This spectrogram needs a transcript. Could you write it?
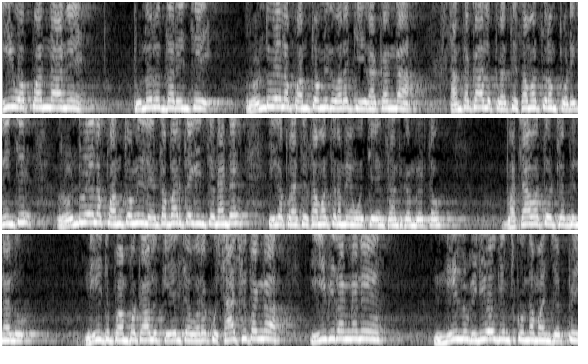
ఈ ఒప్పందాన్ని పునరుద్ధరించి రెండు వేల పంతొమ్మిది వరకు ఈ రకంగా సంతకాలు ప్రతి సంవత్సరం పొడిగించి రెండు వేల పంతొమ్మిదిలో ఎంత బరితెగించిందంటే ఇక ప్రతి సంవత్సరం మేము వచ్చి ఏం సంతకం పెడతాం? బచావత్ ట్రిబ్యునల్ నీటి పంపకాలు తేల్చే వరకు శాశ్వతంగా ఈ విధంగానే నీళ్ళు వినియోగించుకుందామని చెప్పి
